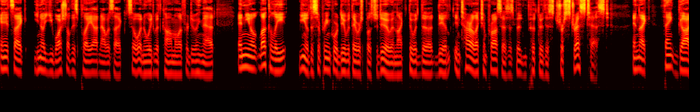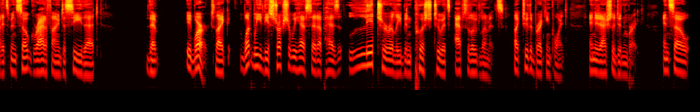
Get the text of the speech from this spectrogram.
And it's like, you know, you watched all this play out, and I was like so annoyed with Kamala for doing that. And, you know, luckily, you know, the Supreme Court did what they were supposed to do. And, like, the, the, the entire election process has been put through this str- stress test. And, like, thank God it's been so gratifying to see that, that it worked. Like, what we, the structure we have set up has literally been pushed to its absolute limits, like to the breaking point, and it actually didn't break. And so,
